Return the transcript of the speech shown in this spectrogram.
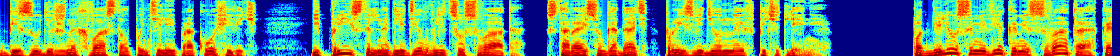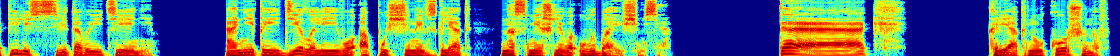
Безудержно хвастал Пантелей Прокофьевич, и пристально глядел в лицо свата, стараясь угадать произведенное впечатление. Под белесыми веками свата копились световые тени. Они-то и делали его опущенный взгляд насмешливо улыбающимся. «Так...» — крякнул Коршунов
